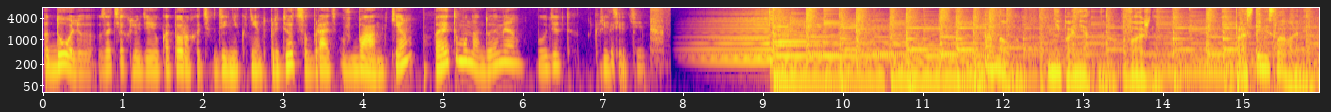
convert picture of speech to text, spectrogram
долю за тех людей, у которых этих денег нет, придется брать в банке. Поэтому на доме будет кредит. кредит. О новом, непонятном, важном. Простыми словами.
